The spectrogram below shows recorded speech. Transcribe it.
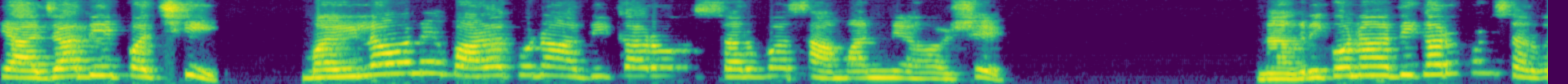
કે આઝાદી પછી મહિલાઓ અને બાળકોના અધિકારો સર્વ સામાન્ય હશે. નાગરિકોના અધિકારો પણ સર્વ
